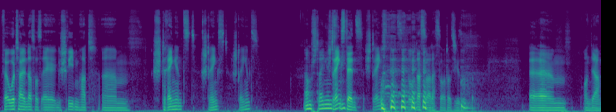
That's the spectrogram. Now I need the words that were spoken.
verurteilen das, was er geschrieben hat, ähm, strengendst, strengst, strengendst, am strengsten. Strengstens. Strengstens. So, das war das Wort, was ich gesagt habe. Ähm, und ja,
